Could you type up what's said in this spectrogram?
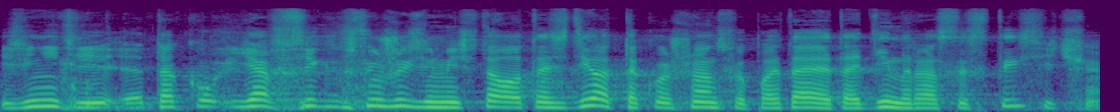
извините, э, тако- я всег- всю жизнь мечтал это сделать, такой шанс выпадает один раз из тысячи.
